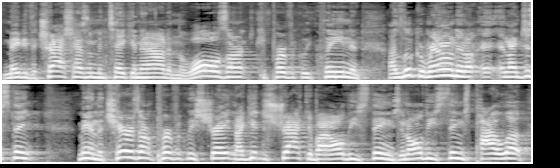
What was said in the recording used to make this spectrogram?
maybe the trash hasn't been taken out and the walls aren't perfectly clean. And I look around and I, and I just think, man, the chairs aren't perfectly straight, and I get distracted by all these things, and all these things pile up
